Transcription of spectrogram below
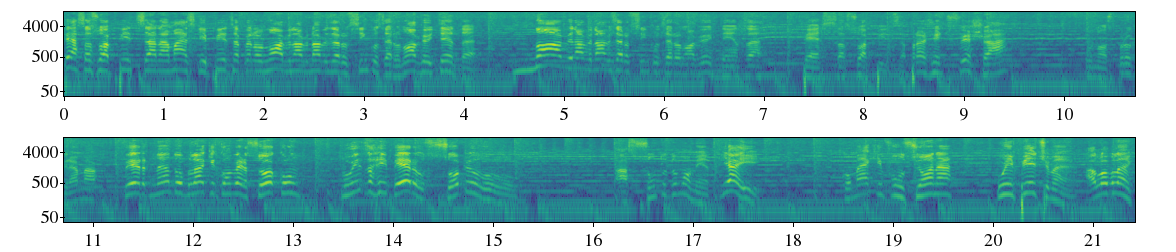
Peça sua pizza na Mais Que Pizza pelo 999050980. 999050980. Peça sua pizza. Pra gente fechar o nosso programa, Fernando Blanc conversou com Luísa Ribeiro sobre o assunto do momento. E aí? Como é que funciona o impeachment? Alô, Blanc?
